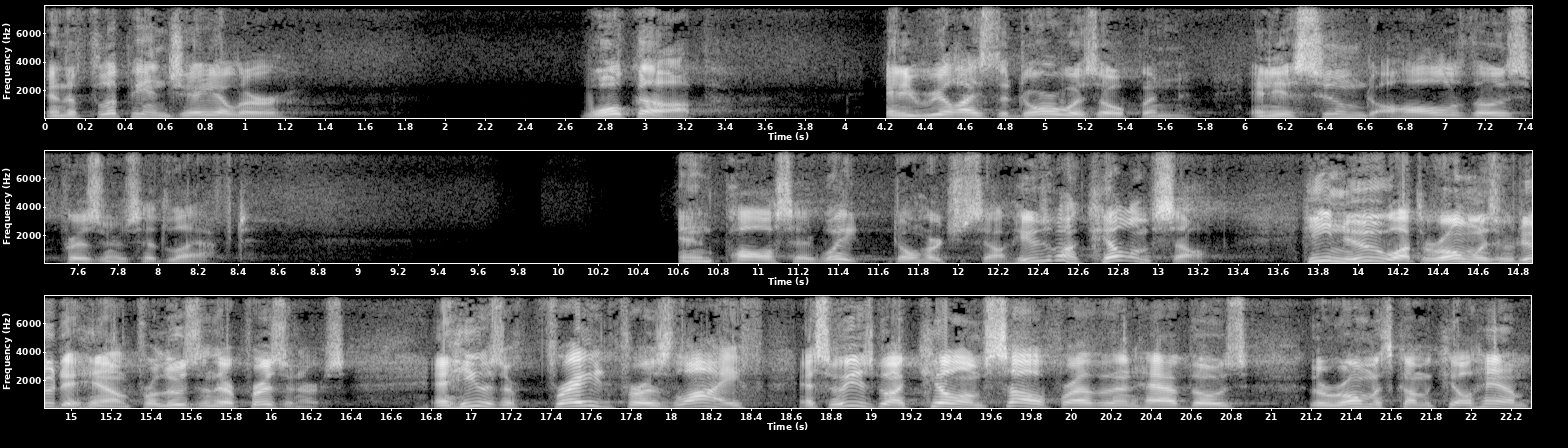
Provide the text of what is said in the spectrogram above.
And the Philippian jailer woke up and he realized the door was open, and he assumed all of those prisoners had left. And Paul said, Wait, don't hurt yourself. He was going to kill himself. He knew what the Romans would do to him for losing their prisoners. And he was afraid for his life, and so he was going to kill himself rather than have those the Romans come and kill him.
